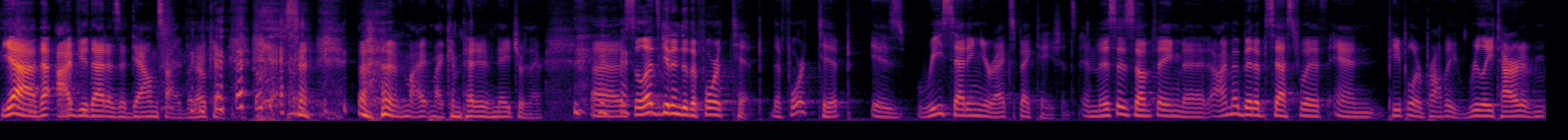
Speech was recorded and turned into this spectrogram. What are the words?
yeah, that, I view that as a downside, but okay. okay. my my competitive nature there. Uh, so let's get into the fourth tip. The fourth tip is resetting your expectations. And this is something that I'm a bit obsessed with, and people are probably really tired of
